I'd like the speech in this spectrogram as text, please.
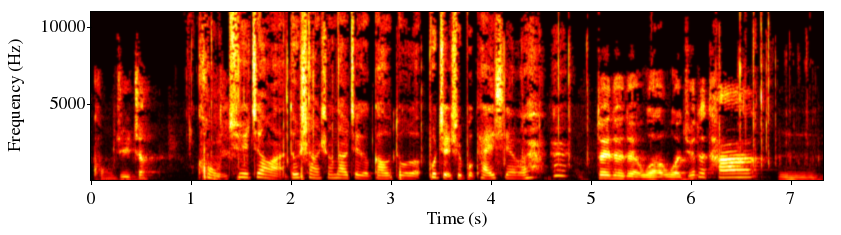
恐惧症。恐惧症啊，都上升到这个高度了，不只是不开心了。对对对，我我觉得他嗯，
